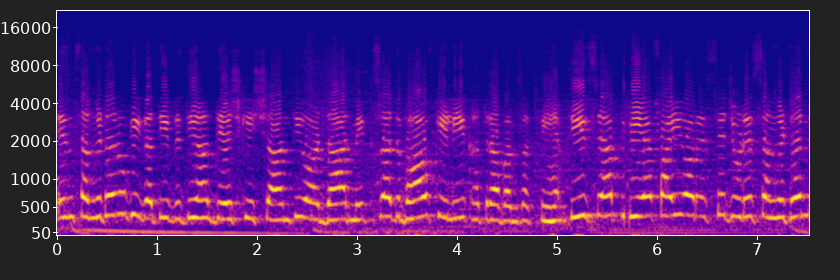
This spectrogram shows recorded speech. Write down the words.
इन संगठनों की गतिविधियाँ देश की शांति और धार्मिक सद्भाव के लिए खतरा बन सकती हैं। तीसरा पीएफआई और इससे जुड़े संगठन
